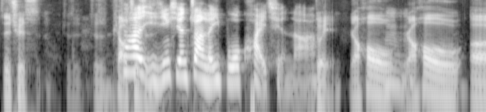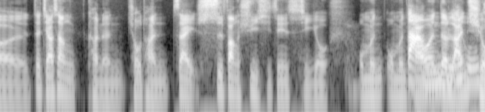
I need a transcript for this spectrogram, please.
这确实。就是就是票，他已经先赚了一波快钱啦。对，然后、嗯、然后呃，再加上可能球团在释放讯息这件事情，又我们我们台湾的篮球，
